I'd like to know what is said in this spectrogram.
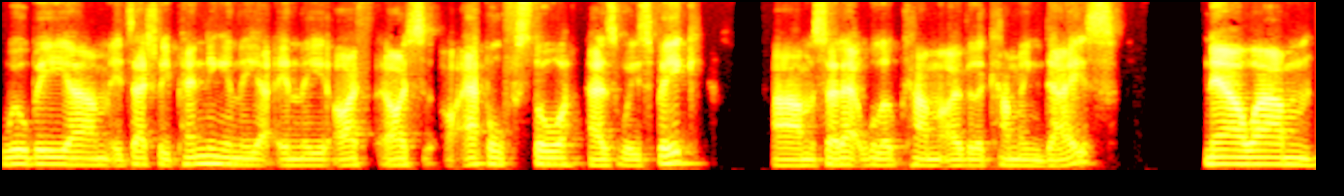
will be, um, it's actually pending in the in the I, I, Apple store as we speak. Um, so that will come over the coming days. Now, um,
